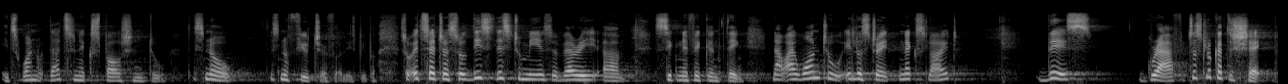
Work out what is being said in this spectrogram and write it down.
It's one, that's an expulsion too. There's no, there's no future for these people. So, etc. So this, this to me is a very um, significant thing. Now I want to illustrate, next slide, this graph. Just look at the shape.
